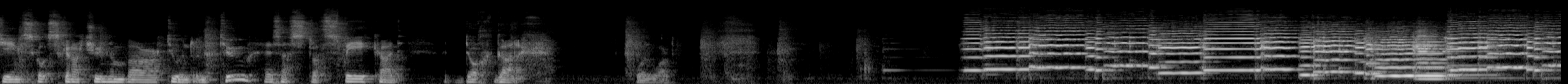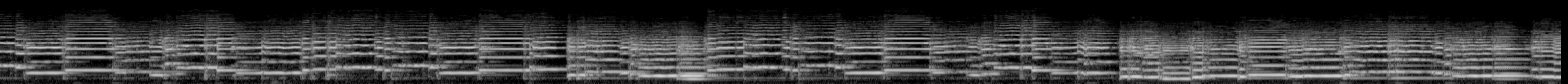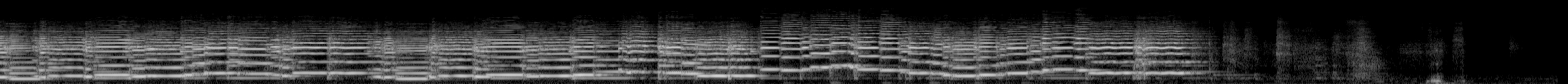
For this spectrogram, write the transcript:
James Scott Skinner tune number 202 is a Strathspey cad Dochgarach. One word.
